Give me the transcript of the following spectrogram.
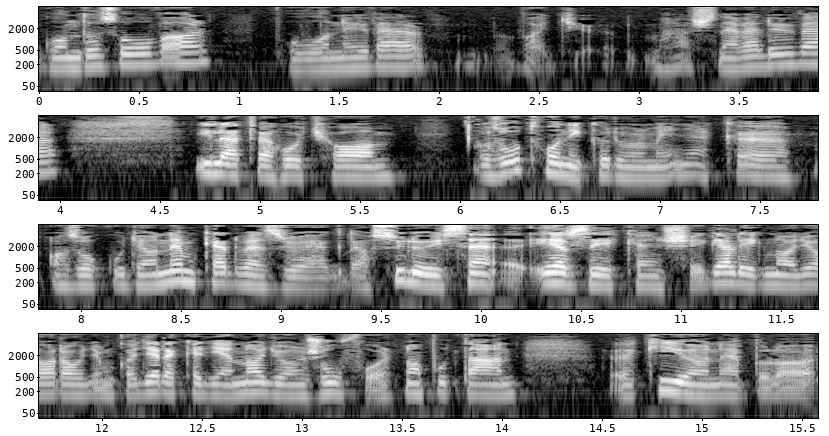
gondozóval, óvónővel, vagy más nevelővel, illetve hogyha az otthoni körülmények azok ugyan nem kedvezőek, de a szülői érzékenység elég nagy arra, hogy amikor a gyerek egy ilyen nagyon zsúfolt nap után kijön ebből a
